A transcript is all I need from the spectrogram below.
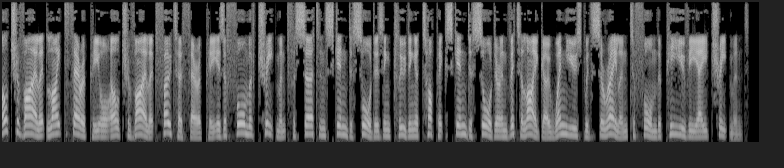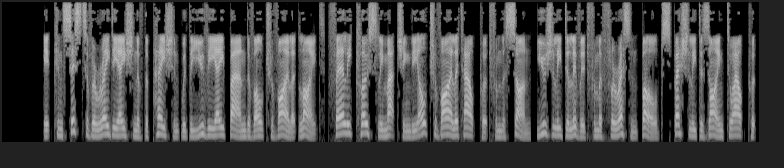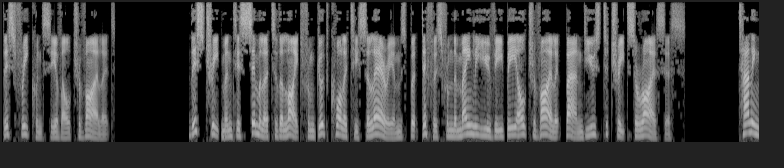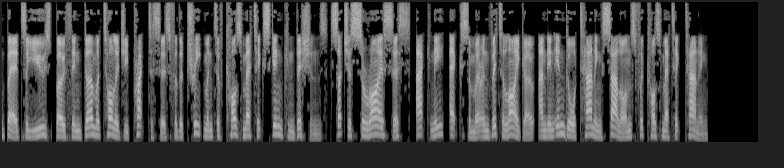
Ultraviolet light therapy or ultraviolet phototherapy is a form of treatment for certain skin disorders including atopic skin disorder and vitiligo when used with psoralen to form the PUVA treatment. It consists of irradiation of the patient with the UVA band of ultraviolet light fairly closely matching the ultraviolet output from the sun, usually delivered from a fluorescent bulb specially designed to output this frequency of ultraviolet. This treatment is similar to the light from good quality solariums but differs from the mainly UVB ultraviolet band used to treat psoriasis. Tanning beds are used both in dermatology practices for the treatment of cosmetic skin conditions such as psoriasis, acne, eczema and vitiligo and in indoor tanning salons for cosmetic tanning.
